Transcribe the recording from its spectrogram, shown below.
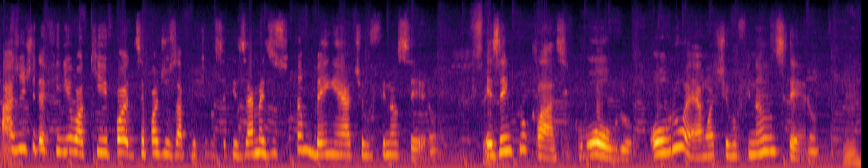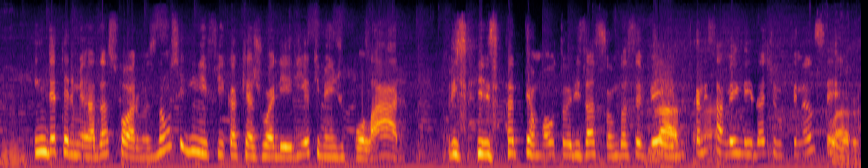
A gente definiu aqui, pode, você pode usar para o que você quiser, mas isso também é ativo financeiro. Sim. Exemplo clássico, ouro. Ouro é um ativo financeiro. Uhum. Em determinadas formas. Não significa que a joalheria que vende polar precisa ter uma autorização da CVM porque ele está vendendo ativo financeiro Claro.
